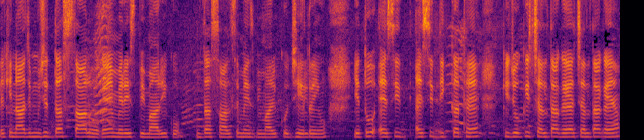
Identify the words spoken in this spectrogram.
लेकिन आज मुझे दस साल हो गए मेरे इस बीमारी को, दस साल से मैं इस बीमारी को झेल रही हूँ। ये तो ऐसी ऐसी दिक्कत है कि जो कि चलता गया चलता गया।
